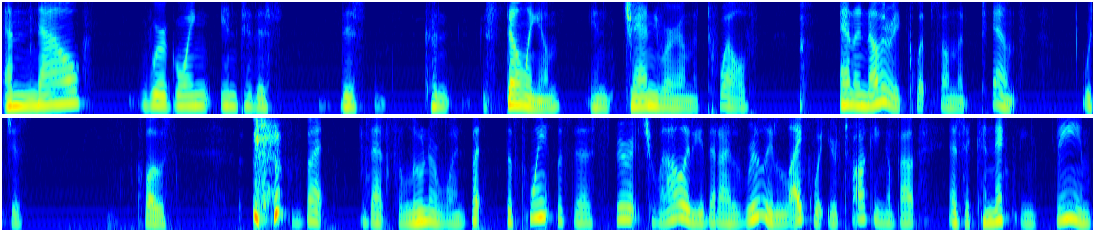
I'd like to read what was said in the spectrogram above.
And now we're going into this, this con- stellium in January on the 12th and another eclipse on the 10th, which is close. but that's the lunar one. But the point with the spirituality that I really like what you're talking about as a connecting theme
